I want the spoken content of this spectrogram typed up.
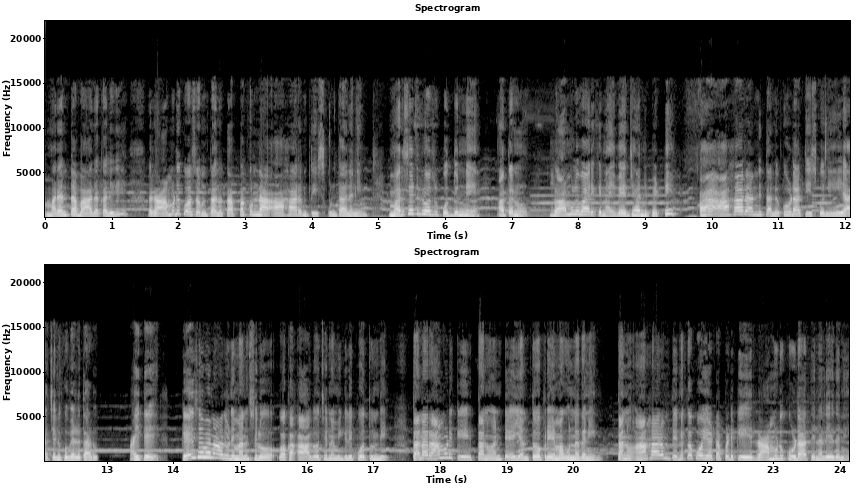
మరింత బాధ కలిగి రాముడి కోసం తను తప్పకుండా ఆహారం తీసుకుంటానని మరుసటి రోజు పొద్దున్నే అతను రాముల వారికి నైవేద్యాన్ని పెట్టి ఆ ఆహారాన్ని తను కూడా తీసుకొని యాచనకు వెళతాడు. అయితే కేశవనాథుడి మనసులో ఒక ఆలోచన మిగిలిపోతుంది. తన రాముడికి తను అంటే ఎంతో ప్రేమ ఉన్నదని తను ఆహారం తినకపోయేటప్పటికీ రాముడు కూడా తినలేదని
